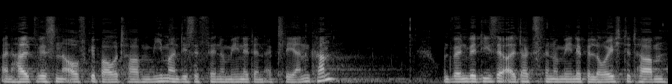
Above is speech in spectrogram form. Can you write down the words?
ein Halbwissen aufgebaut haben, wie man diese Phänomene denn erklären kann. Und wenn wir diese Alltagsphänomene beleuchtet haben,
